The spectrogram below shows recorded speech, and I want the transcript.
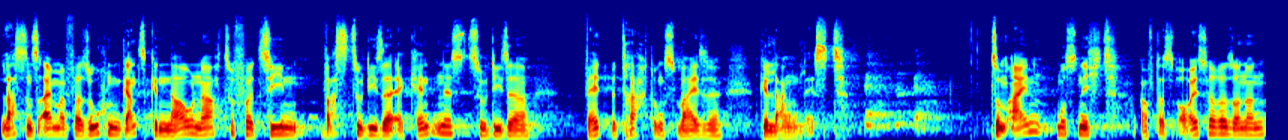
lasst uns einmal versuchen, ganz genau nachzuvollziehen, was zu dieser Erkenntnis, zu dieser Weltbetrachtungsweise gelangen lässt. Zum einen muss nicht auf das Äußere, sondern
